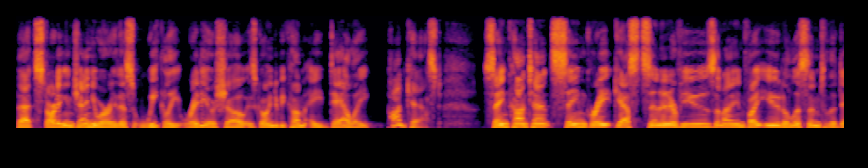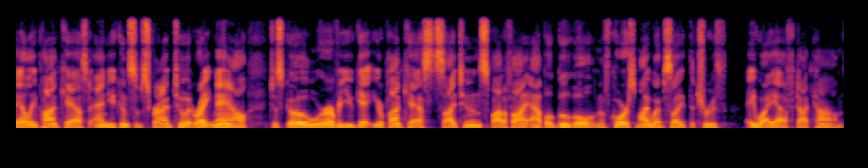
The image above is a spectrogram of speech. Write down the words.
that starting in January, this weekly radio show is going to become a daily podcast. Same content, same great guests and interviews, and I invite you to listen to the daily podcast, and you can subscribe to it right now. Just go wherever you get your podcasts iTunes, Spotify, Apple, Google, and of course, my website, thetruthayf.com.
